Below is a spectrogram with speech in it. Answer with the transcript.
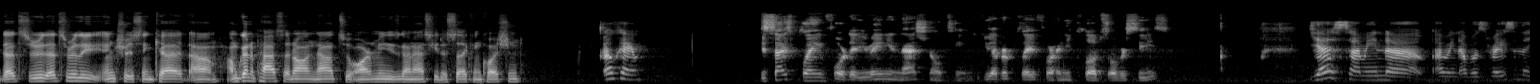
that's that's really interesting, Kat. Um, I'm gonna pass it on now to Armin. He's gonna ask you the second question. Okay. Besides playing for the Iranian national team, did you ever play for any clubs overseas? Yes, I mean, uh, I mean, I was raised in the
